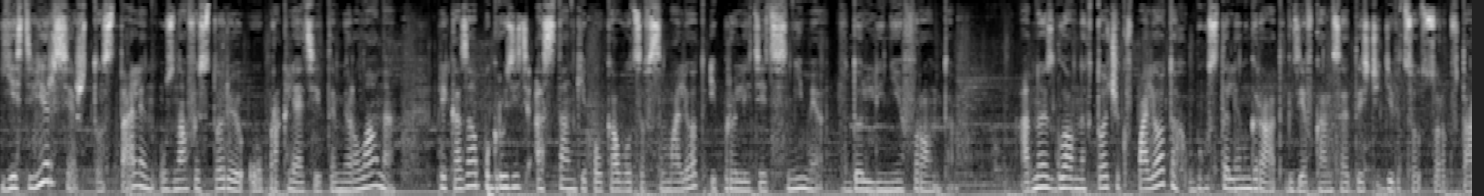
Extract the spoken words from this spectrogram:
Есть версия, что Сталин, узнав историю о проклятии Тамерлана, приказал погрузить останки полководца в самолет и пролететь с ними вдоль линии фронта. Одной из главных точек в полетах был Сталинград, где в конце 1942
